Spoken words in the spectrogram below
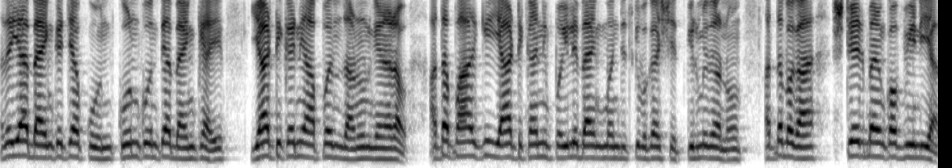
आता या बँकेच्या कोण कोणकोणत्या बँका आहे या ठिकाणी आपण जाणून घेणार आहोत. आता पहा की या ठिकाणी पहिली बँक म्हणजेच की बघा शेतकरी मित्रांनो आता बघा स्टेट बँक ऑफ इंडिया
